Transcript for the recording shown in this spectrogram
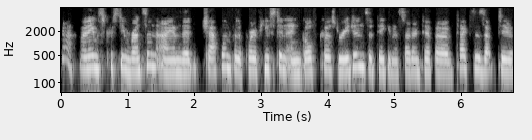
Yeah, my name is Christine Brunson. I am the chaplain for the Port of Houston and Gulf Coast regions of taking the southern tip of Texas up to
